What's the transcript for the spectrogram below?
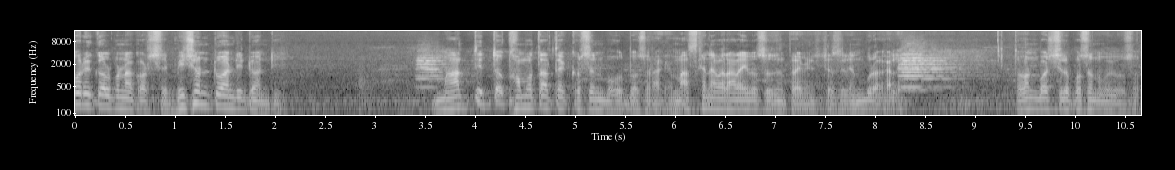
পরিকল্পনা করছে ভীষণ টোয়েন্টি টোয়েন্টি মাহাতির তো ক্ষমতা ত্যাগ করছেন বহুত বছর আগে, মাঝখানে আবার আড়াই বছর প্রাইম মিনিস্টার ছিলেন বুড়াকালে, তখন বয়স ছিল পঁচানব্বই বছর।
